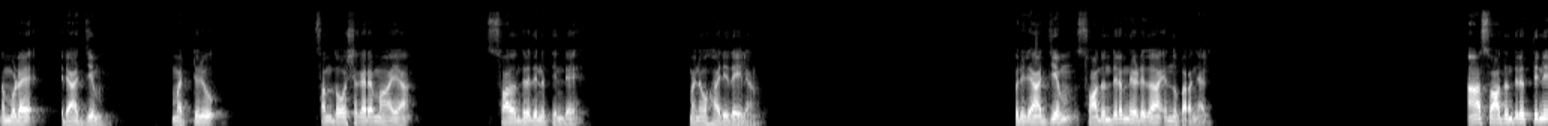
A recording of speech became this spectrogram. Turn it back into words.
നമ്മുടെ രാജ്യം മറ്റൊരു സന്തോഷകരമായ സ്വാതന്ത്ര്യദിനത്തിന്റെ മനോഹാരിതയിലാണ്. ഒരു രാജ്യം സ്വാതന്ത്ര്യം നേടുക എന്ന് പറഞ്ഞാൽ ആ സ്വാതന്ത്ര്യത്തിന്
